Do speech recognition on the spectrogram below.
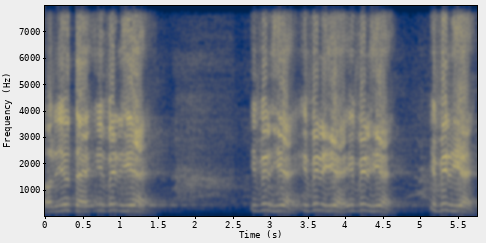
on you there, even here. Even here, even here, even here, even here,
